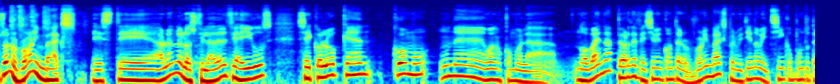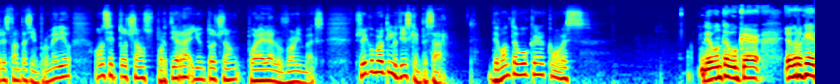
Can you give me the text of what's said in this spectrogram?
son los running backs. Este, hablando los Philadelphia Eagles, se colocan como una, bueno, como la novena peor defensiva en contra de los running backs, permitiendo 25.3 fantasy en promedio, 11 touchdowns por tierra y un touchdown por aire a los running backs. Soy como que lo tienes que empezar. Devonta Booker, ¿cómo ves? Devonte Booker, yo creo que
